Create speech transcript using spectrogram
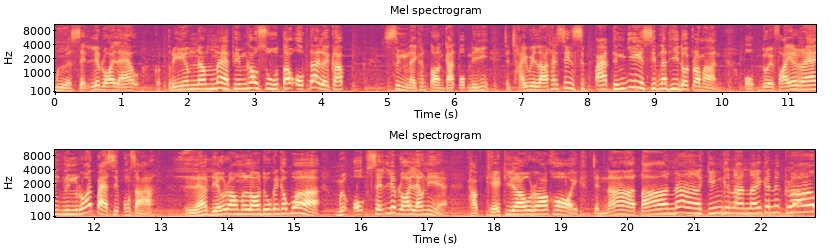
เมื่อเสร็จเรียบร้อยแล้ว ก็เตรียมนำแม่พิมพ์เข้าสู่เตาอบได้เลยครับ ซึ่งในขั้นตอนการอบนี้จะใช้เวลาทั้งสิ้น 18-20 นาทีโดยประมาณ อบด้วยไฟแรง 180 องศา แล้วเดี๋ยวเรามารอดูกันครับว่า เมื่ออบเสร็จเรียบร้อยแล้วเนี่ยคัพเค้กที่เรารอคอย จะหน้าตาน่ากินขนาดไหนกันนะครับ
